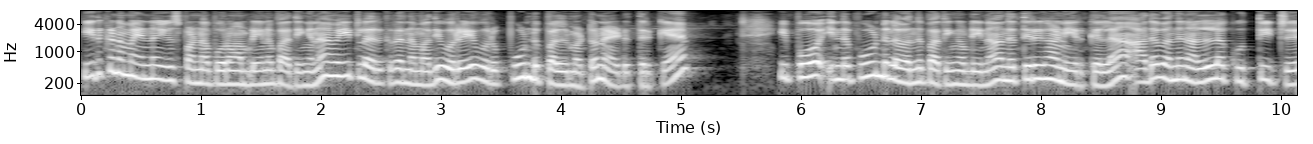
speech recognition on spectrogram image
இதுக்கு நம்ம என்ன யூஸ் பண்ண போகிறோம் அப்படின்னு பார்த்தீங்கன்னா வீட்டில் இருக்கிற இந்த மாதிரி ஒரே ஒரு பூண்டு பல் மட்டும் நான் எடுத்திருக்கேன். இப்போது இந்த பூண்டில் வந்து பார்த்திங்க அப்படின்னா அந்த திருகாணி இருக்குல்ல அதை வந்து நல்லா குத்திட்டு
